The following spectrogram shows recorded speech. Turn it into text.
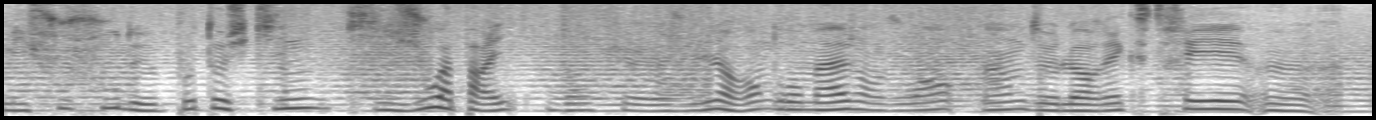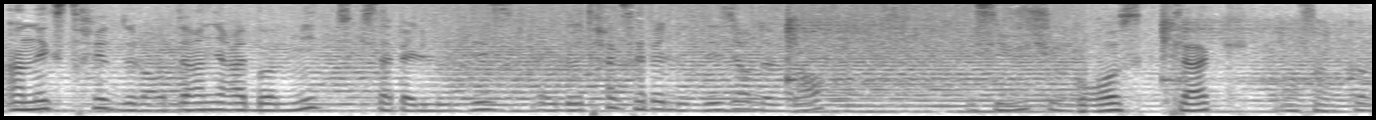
mes chouchous de Potoshkin qui jouent à Paris. Donc euh, je voulais leur rendre hommage en jouant un de leurs extraits, euh, un extrait de leur dernier album Myth qui s'appelle le, Dés- le track s'appelle Le désir de mort. Et c'est juste une grosse claque, enfin comme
